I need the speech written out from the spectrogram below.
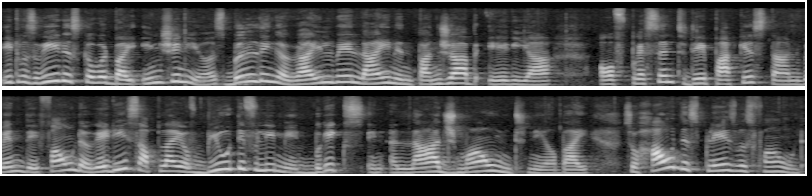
it was rediscovered by engineers building a railway line in Punjab area of present day Pakistan when they found a ready supply of beautifully made bricks in a large mound nearby. So, how this place was found?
